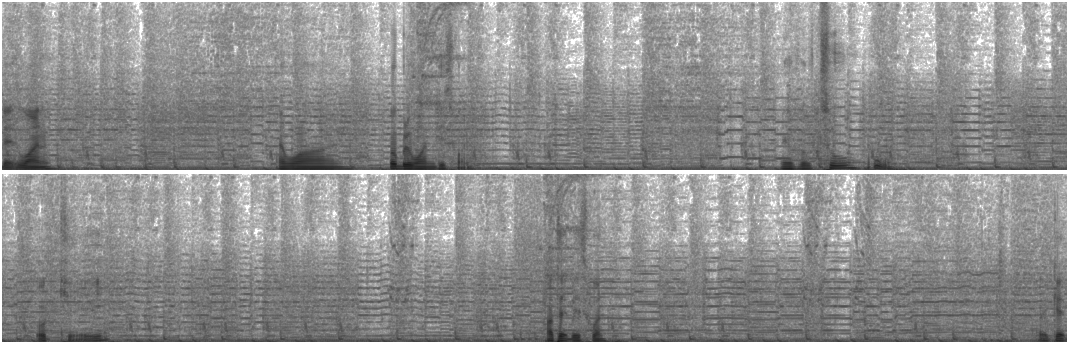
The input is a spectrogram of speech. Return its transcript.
That one. I want probably want this one. Level two. Ooh. Okay. I'll take this one. I get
